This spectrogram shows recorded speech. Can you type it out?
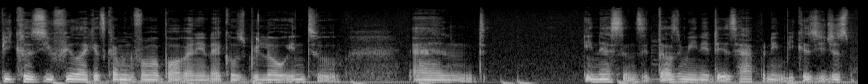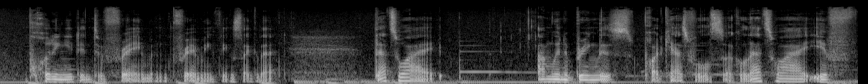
because you feel like it's coming from above and it echoes below into and in essence it does mean it is happening because you're just putting it into frame and framing things like that. That's why i'm going to bring this podcast full circle. That's why if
